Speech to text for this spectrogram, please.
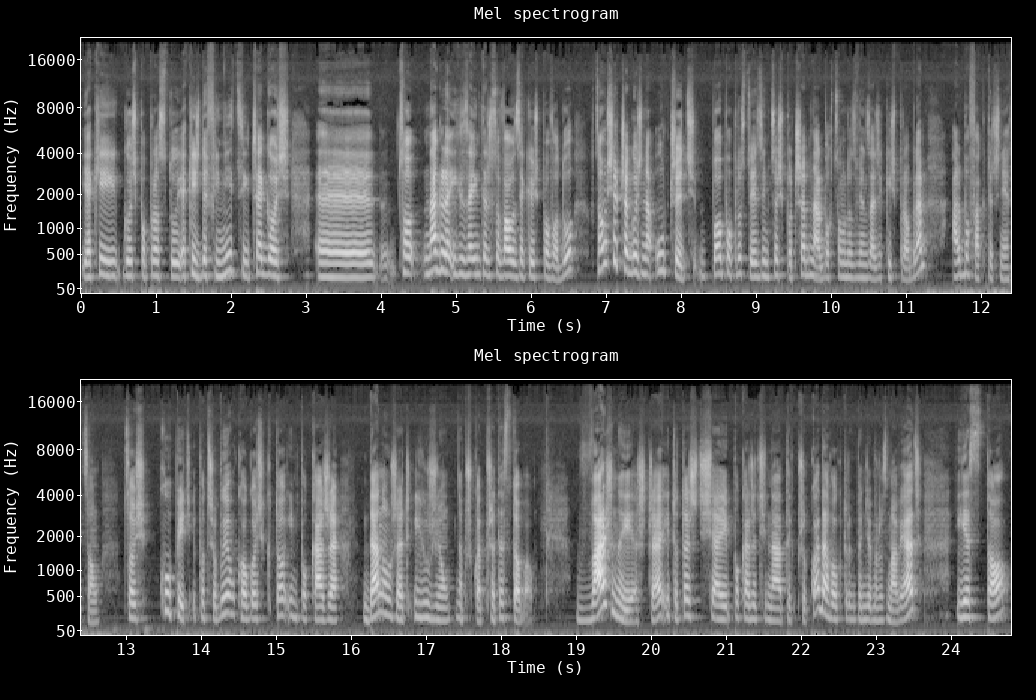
jakiegoś po prostu, jakiejś definicji czegoś, co nagle ich zainteresowało z jakiegoś powodu, chcą się czegoś nauczyć, bo po prostu jest im coś potrzebne, albo chcą rozwiązać jakiś problem, albo faktycznie chcą coś kupić i potrzebują kogoś, kto im pokaże daną rzecz i już ją na przykład przetestował. Ważne jeszcze, i to też dzisiaj pokażę Ci na tych przykładach, o których będziemy rozmawiać, jest to,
